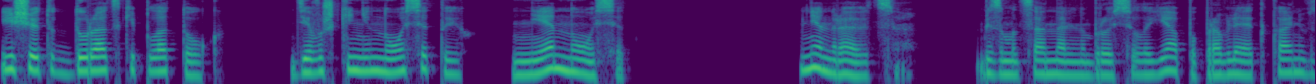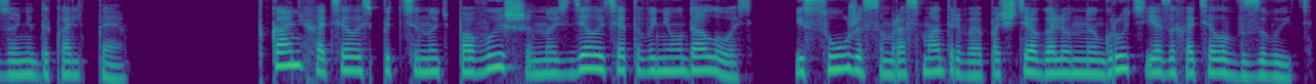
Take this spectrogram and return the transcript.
Еще этот дурацкий платок. Девушки не носят их. Не носят. Мне нравится. Безэмоционально бросила я, поправляя ткань в зоне декольте. Ткань хотелось подтянуть повыше, но сделать этого не удалось, и с ужасом, рассматривая почти оголенную грудь, я захотела взвыть.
